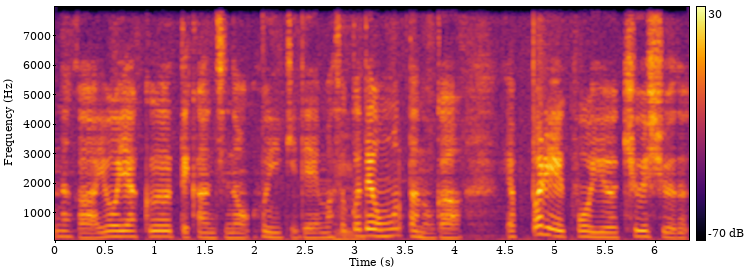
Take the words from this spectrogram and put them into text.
なんかようやくって感じの雰囲気で、まあ、うんそこで思ったのが、やっぱりこういう九州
